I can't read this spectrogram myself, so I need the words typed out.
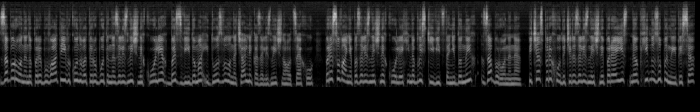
Заборонено перебувати і виконувати роботи на залізничних коліях без відома і дозволу начальника залізничного цеху. Пересування по залізничних коліях і на близькій відстані до них заборонене. Під час переходу через залізничний переїзд необхідно зупинитися,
